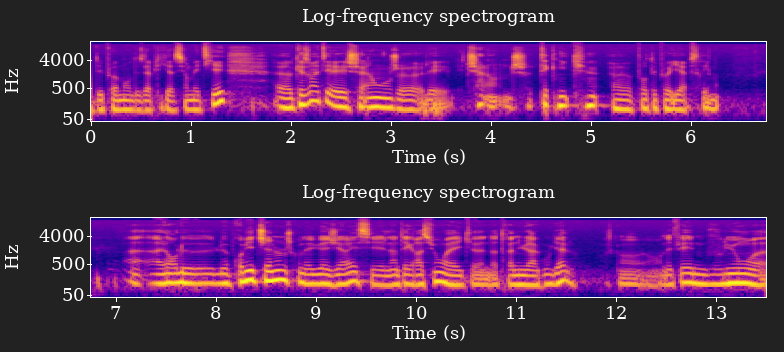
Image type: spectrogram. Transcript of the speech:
déploiement des applications métiers. quels ont été les challenges, les challenges techniques pour déployer Upstream alors le, premier challenge qu'on a eu à gérer, c'est l'intégration avec euh, notre annuaire Google. Parce qu'en effet, nous voulions euh,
